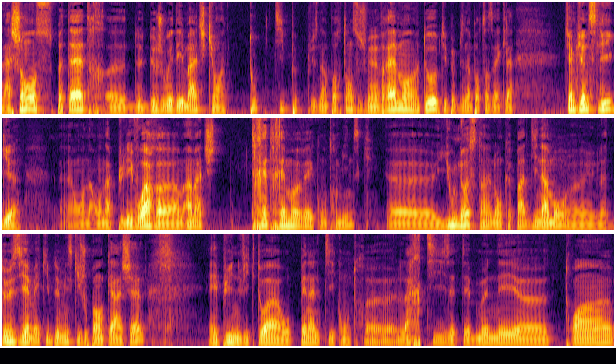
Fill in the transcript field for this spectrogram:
la chance peut-être euh, de, jouer des matchs qui ont un tout petit peu plus d'importance. Je mets vraiment un tout petit peu plus d'importance avec la Champions League. Euh, on, a, on a pu les voir euh, un match très très mauvais contre Minsk euh, Younost, hein, donc pas Dynamo, euh, la deuxième équipe de Minsk qui joue pas en KHL. Et puis une victoire au penalty contre euh, l'Artis, était mené 3-1,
